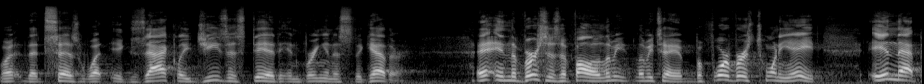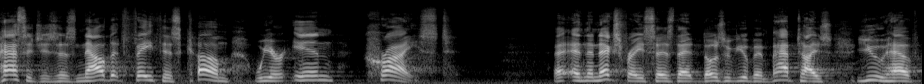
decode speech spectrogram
that says what exactly Jesus did in bringing us together. In the verses that follow, let me, let me tell you, before verse 28, in that passage it says, Now that faith has come, we are in Christ. And the next phrase says that those of you who have been baptized, you have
